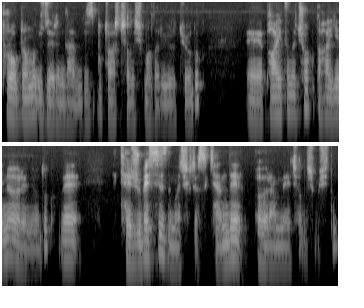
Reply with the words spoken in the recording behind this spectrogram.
programı üzerinden biz bu tarz çalışmaları yürütüyorduk. E, Python'ı çok daha yeni öğreniyorduk ve tecrübesizdim açıkçası. Kendi öğrenmeye çalışmıştım.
